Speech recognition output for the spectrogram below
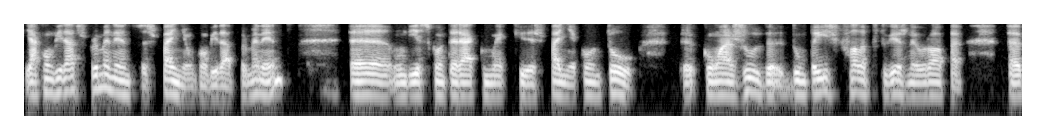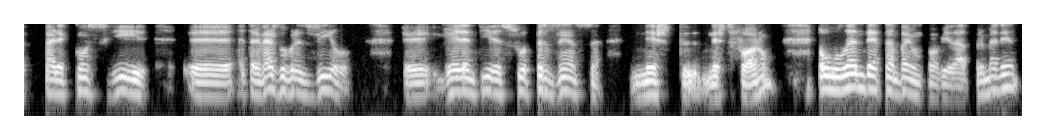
E há convidados permanentes. A Espanha é um convidado permanente. Uh, um dia se contará como é que a Espanha contou uh, com a ajuda de um país que fala português na Europa uh, para conseguir, através do Brasil, garantir a sua presença neste, neste fórum. A Holanda é também um convidado permanente,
